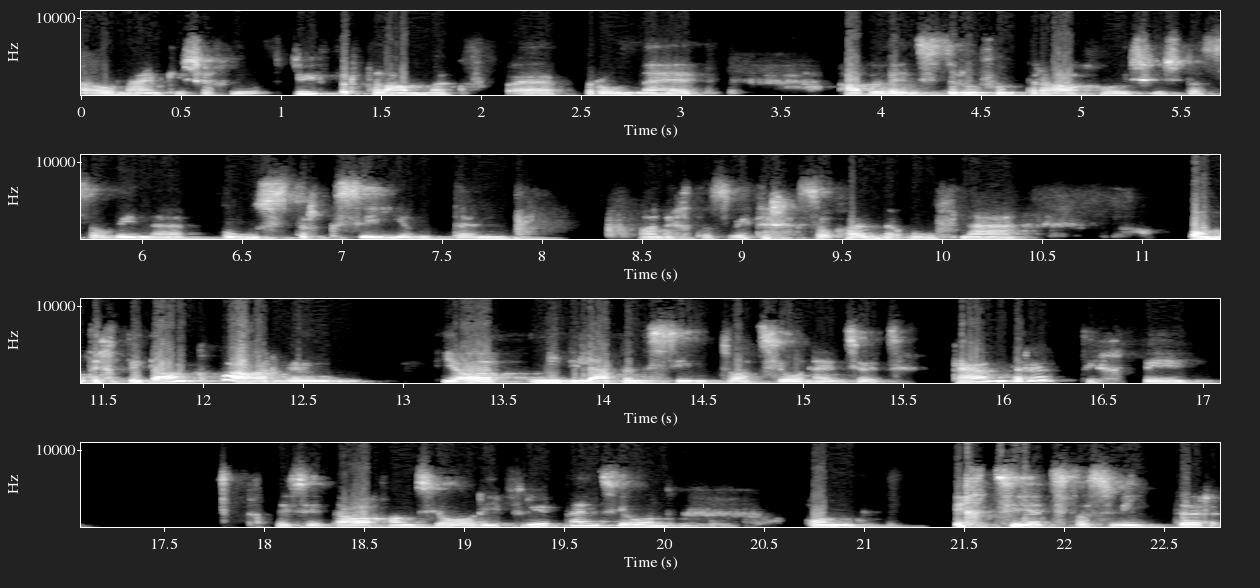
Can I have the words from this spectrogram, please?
auch manchmal ein bisschen auf tiefer Flammen äh, gebrunnen hat. Aber wenn es drauf und dran ist, ist das so wie ein Booster gewesen und dann kann ich das wieder so aufnehmen. Und ich bin dankbar, weil ja, meine Lebenssituation hat sich jetzt geändert. Ich bin, ich bin seit Anfangsjahr in Frühpension und ich ziehe jetzt das weiter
